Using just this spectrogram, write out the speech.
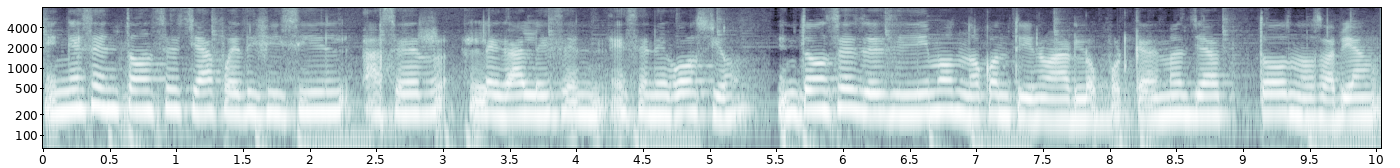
En ese entonces ya fue difícil hacer legales en ese negocio entonces decidimos no continuarlo porque además ya todos nos habían,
